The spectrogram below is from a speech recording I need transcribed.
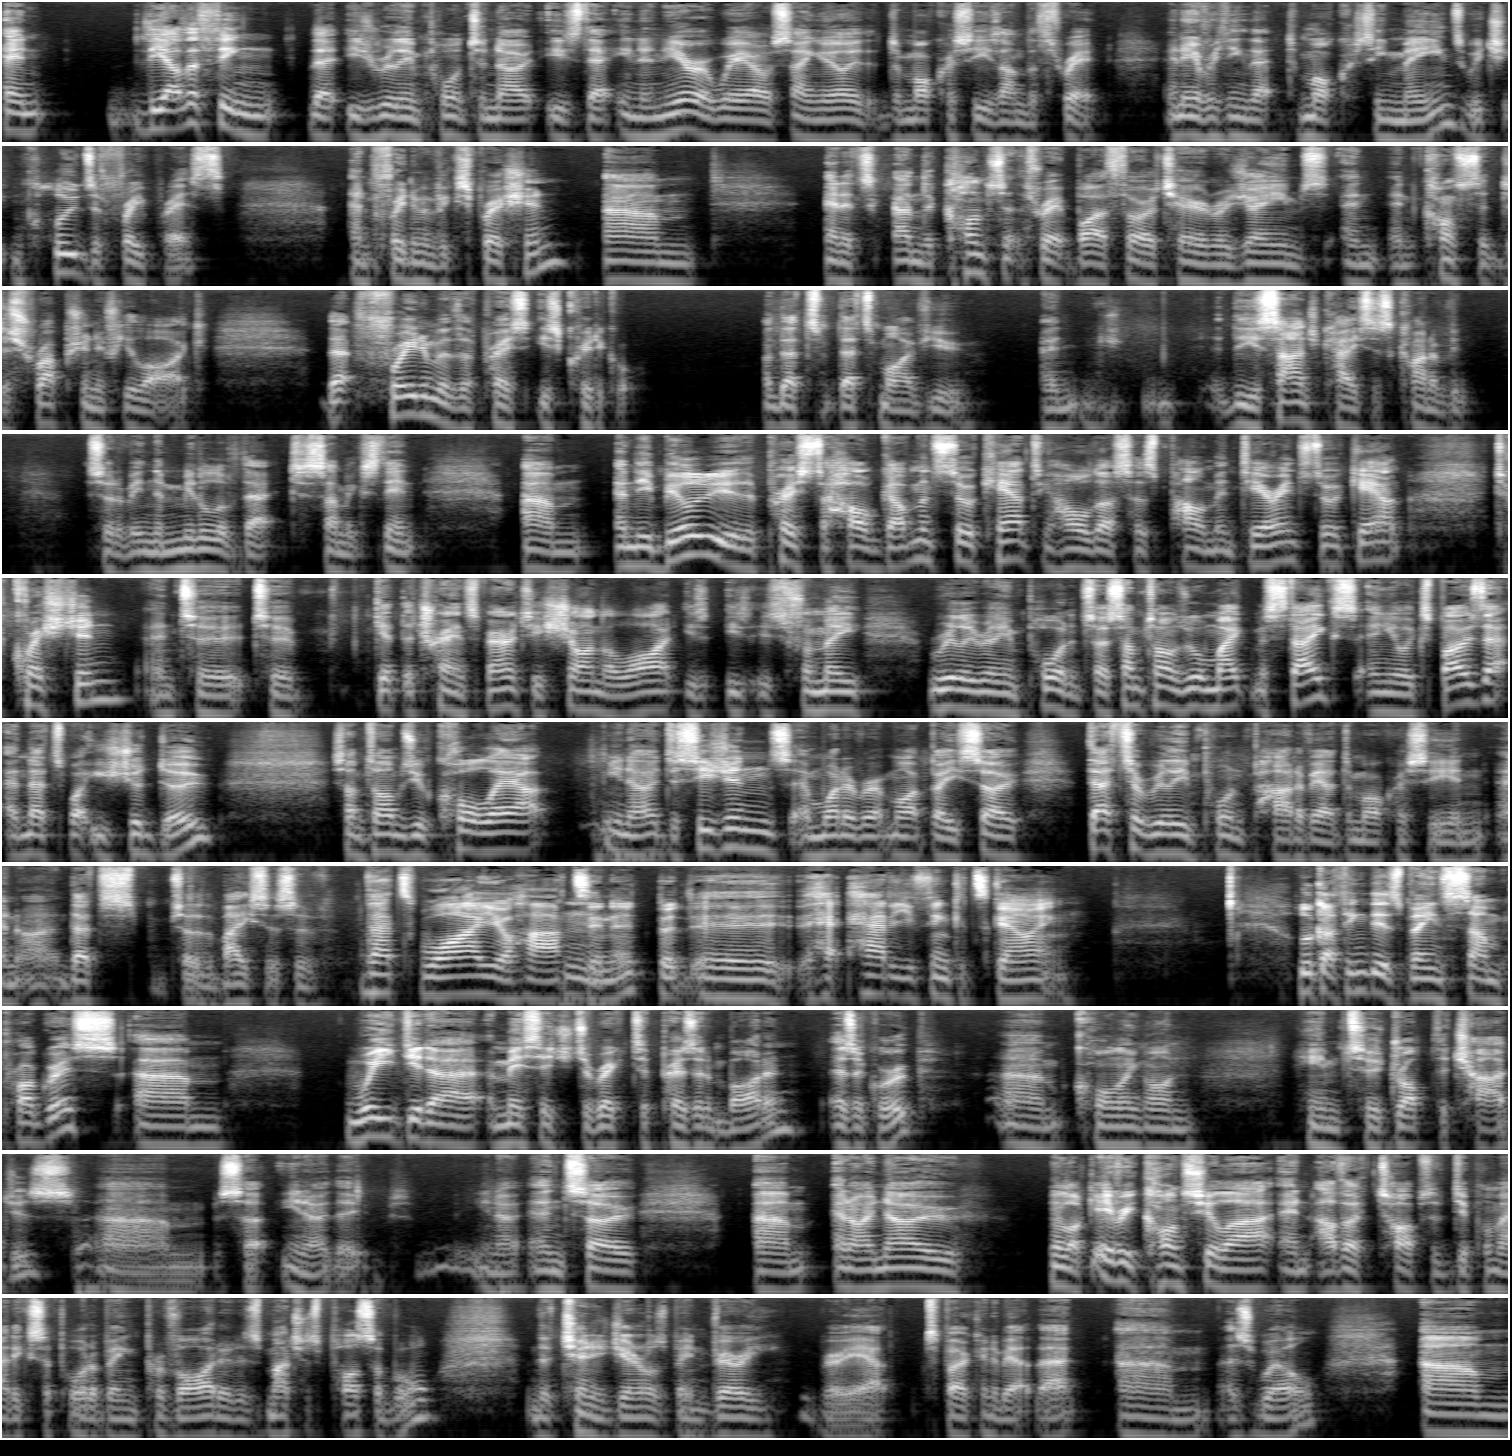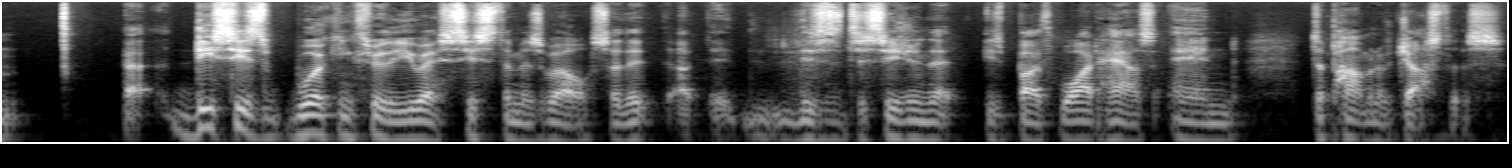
and the other thing that is really important to note is that in an era where I was saying earlier that democracy is under threat and everything that democracy means, which includes a free press and freedom of expression, um, and it's under constant threat by authoritarian regimes and, and constant disruption, if you like, that freedom of the press is critical. That's that's my view. And the Assange case is kind of sort of in the middle of that to some extent. Um, and the ability of the press to hold governments to account, to hold us as parliamentarians to account, to question and to, to get the transparency, shine the light is, is, is for me really, really important. So sometimes we'll make mistakes and you'll expose that, and that's what you should do. Sometimes you'll call out, you know, decisions and whatever it might be. So that's a really important part of our democracy, and, and uh, that's sort of the basis of. That's why your heart's mm. in it, but uh, h- how do you think it's going? Look, I think there's been some progress. Um, we did a, a, message direct to President Biden as a group, um, calling on him to drop the charges. Um, so you know, the, you know, and so, um, and I know, look, every consular and other types of diplomatic support are being provided as much as possible. The Attorney General has been very, very outspoken about that um, as well. Um, uh, this is working through the US system as well. So that uh, this is a decision that is both White House and Department of Justice.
